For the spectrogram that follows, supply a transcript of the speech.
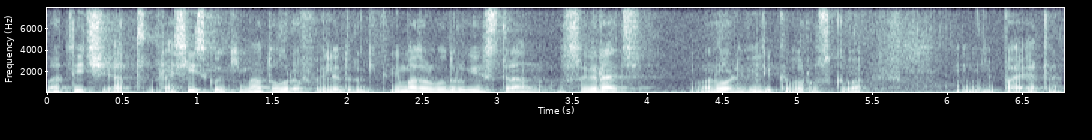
в отличие от российского кинематографа или других кинематографов других стран, сыграть роль великого русского поэта.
